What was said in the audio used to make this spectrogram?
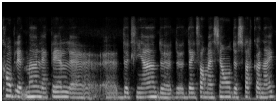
complètement l'appel euh, euh, de clients, d'informations, de, de, se faire connaître.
